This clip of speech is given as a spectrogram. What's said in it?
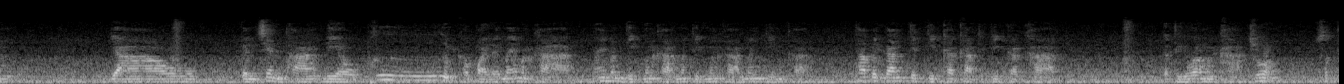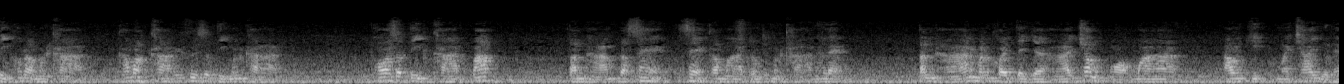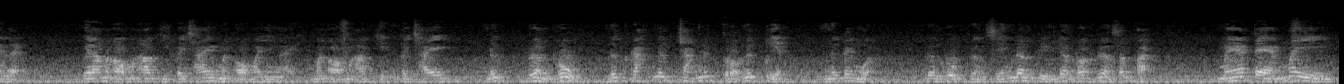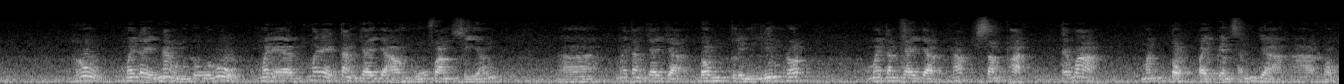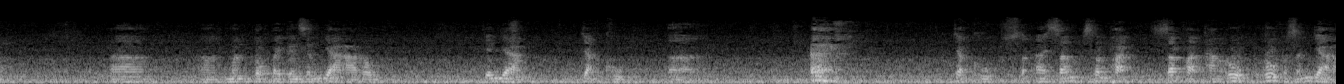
ยาวเป็นเส้นทางเดียวพืชเข้าไปเลยไม่มันขาดไม่มันติดมันขาดมันติดมันขาดมันติดขาด ถ้าเป็นการติดติดขาดขาดติดติดขาดขาดก็ถือว่ามันขาดช่วง สติของเรามันขาดคำว่าขาดก็คือสติมันขาดพอสติขาดปั๊บตัณหามันก็แทรกแทรกเข้ามาตรงที่มันขาดนั่นแหละ ตัณหามันคอยแต่จะหาช่องออกมาเอาจิตมาใช้อยู่แล้วแหละ เวลามันออกมาเอาจิตไปใช้มันออกมายังไง มันออกมาเอาจิตไปใช้นึกเรื่องรูปนึกรักนึกชังนึกโกรธนึกเกลียดนึกได้หมด เรื่องรูปเรื่องเสียงเรื่องกลิ่นเรื่องรสเรื่องสัมผัส แม้แต่ไม่รูปไม่ได้นั่งดูรูป ไม่ได้ไม่ได้ตั้งใจจะเอาหูฟังเสียง ไม่ตั้งใจจะดมกลิ่นลิ้มรสไม่ตั้งใจจะรับสัมผัส แต่ว่ามันตกไปเป็นสัญญาอารมณ์มันตกไปเป็นสัญญาอารมณ์เช่นอย่างจักขุจักขุสัมผัสสัมผัสทางรูปรูปสัญญา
